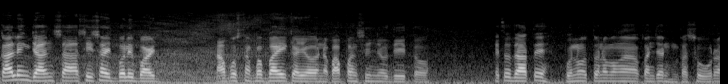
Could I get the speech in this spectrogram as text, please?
galing dyan sa Seaside Boulevard tapos nagbabay kayo, napapansin nyo dito. Ito dati, puno to ng mga kandyan, basura.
